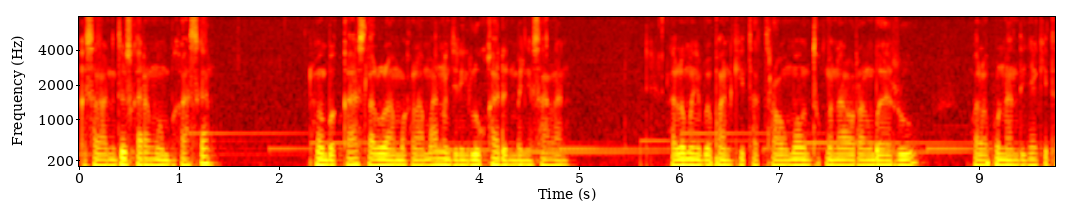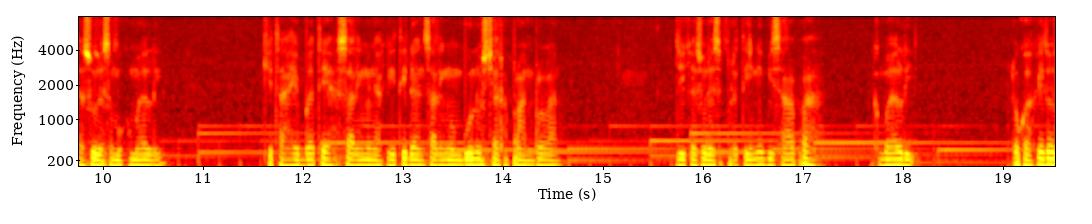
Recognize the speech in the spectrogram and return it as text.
Kesalahan itu sekarang membekas kan? Membekas lalu lama-kelamaan menjadi luka dan penyesalan. Lalu menyebabkan kita trauma untuk mengenal orang baru walaupun nantinya kita sudah sembuh kembali. Kita hebat ya saling menyakiti dan saling membunuh secara pelan-pelan. Jika sudah seperti ini bisa apa? Kembali. Luka kita,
